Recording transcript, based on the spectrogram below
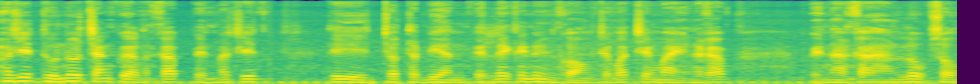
มัสยิดดูนูจังเผือกนะครับ เป็นมัสยิดที่จดทะเบียนเป็นเลขที่หนึ่งของจังหวัดเชียงใหม่นะครับ เป็นอาคารรูปทรง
